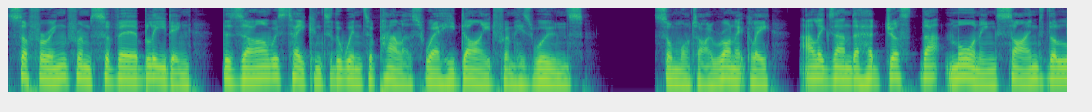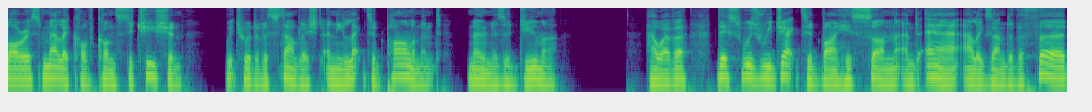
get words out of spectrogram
Suffering from severe bleeding, the Tsar was taken to the Winter Palace where he died from his wounds. Somewhat ironically, Alexander had just that morning signed the Loris Melikov constitution, which would have established an elected parliament known as a Duma. However, this was rejected by his son and heir Alexander III,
